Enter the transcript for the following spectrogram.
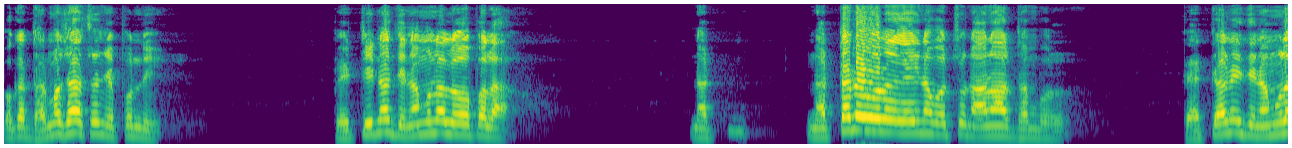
ఒక ధర్మశాస్త్రం చెప్పుంది పెట్టిన దినముల లోపల నట్ నట్టడవులైన వచ్చు నానార్థంబులు. పెట్టని దినముల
